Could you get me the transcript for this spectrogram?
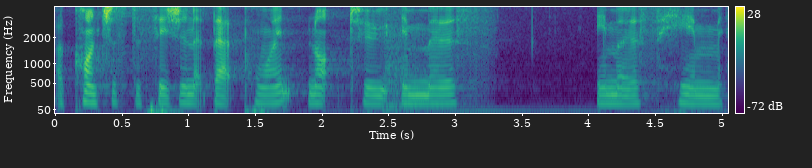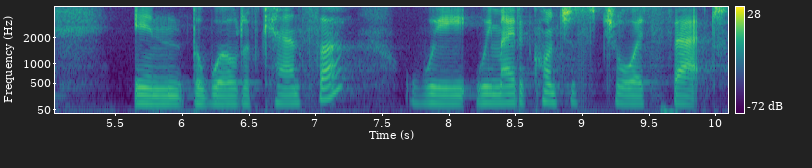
a conscious decision at that point not to immerse immerse him in the world of cancer. We we made a conscious choice that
